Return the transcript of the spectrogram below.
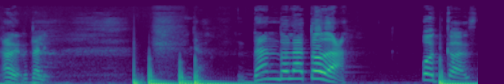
A ver, dale. Ya. Dándola toda. Podcast.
